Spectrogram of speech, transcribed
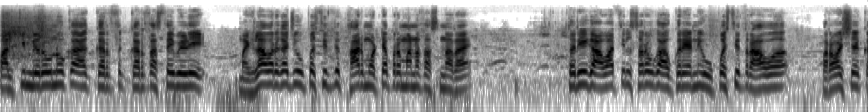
पालखी मिरवणूक करत करत असतेवेळी महिला वर्गाची उपस्थिती फार मोठ्या प्रमाणात असणार आहे. तरी गावातील सर्व गावकऱ्यांनी उपस्थित राहावं. परवाशे क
